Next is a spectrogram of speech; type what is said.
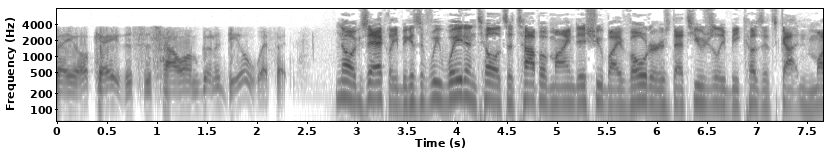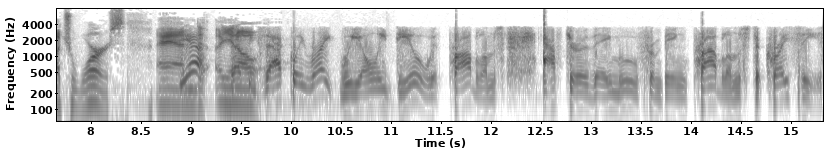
say, okay, this is how I'm going to deal with it. No, exactly. Because if we wait until it's a top of mind issue by voters, that's usually because it's gotten much worse. And yeah, you that's know, exactly right. We only deal with problems after they move from being problems to crises.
